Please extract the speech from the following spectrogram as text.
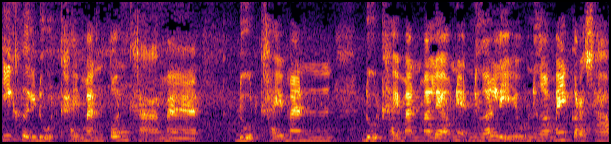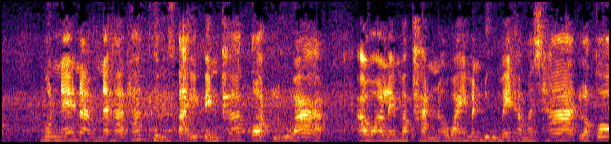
ที่เคยดูดไขมันต้นขามา ดูดไขมัน ดูดไขมันมาแล้วเนี่ยเนื้อเหลว เนื้อไม่กระชับมนแนะนำนะคะ ถ้าคุณใส่เป็นผ้าก๊อตหรือว่าเอาอะไรมาพันเอาไว้มันดูไม่ธรรมชาติ แล้วก็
